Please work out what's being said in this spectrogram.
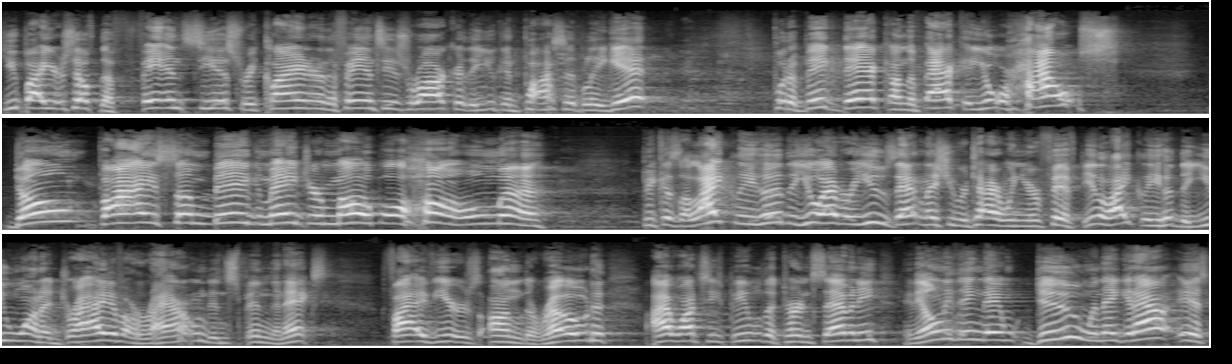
You buy yourself the fanciest recliner, the fanciest rocker that you can possibly get. Put a big deck on the back of your house Don't buy some big major mobile home uh, because the likelihood that you'll ever use that unless you retire when you're 50, the likelihood that you want to drive around and spend the next five years on the road. I watch these people that turn 70, and the only thing they do when they get out is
